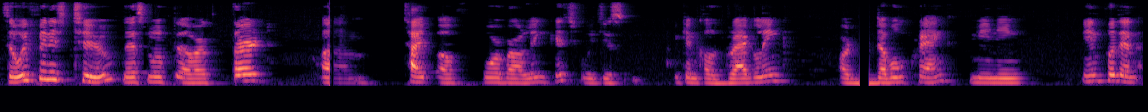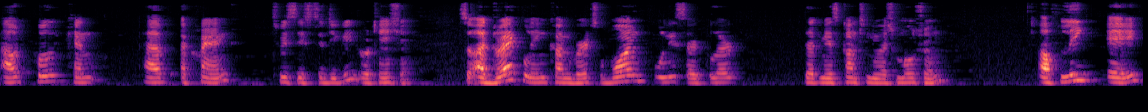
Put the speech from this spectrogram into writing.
so we finished two. Let's move to our third um, type of four bar linkage, which is we can call drag link or double crank, meaning input and output can have a crank 360 degree rotation. So a drag link converts one fully circular, that means continuous motion, of link A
